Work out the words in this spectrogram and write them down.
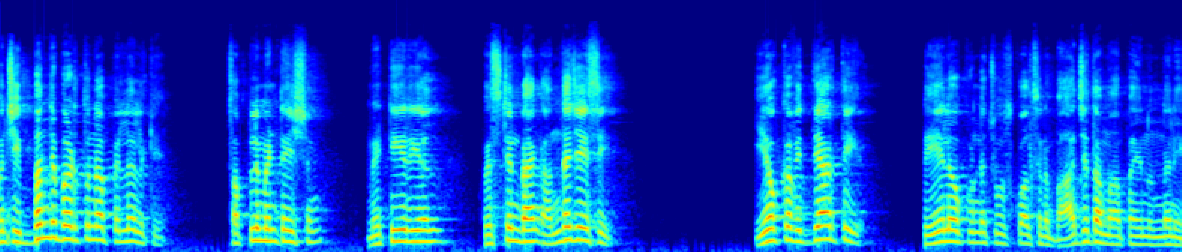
కొంచెం ఇబ్బంది పడుతున్న పిల్లలకి సప్లిమెంటేషన్ మెటీరియల్ క్వశ్చన్ బ్యాంక్ అందజేసి ఏ ఒక్క విద్యార్థి ఫెయిల్ అవ్వకుండా చూసుకోవాల్సిన బాధ్యత మా పైన ఉందని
